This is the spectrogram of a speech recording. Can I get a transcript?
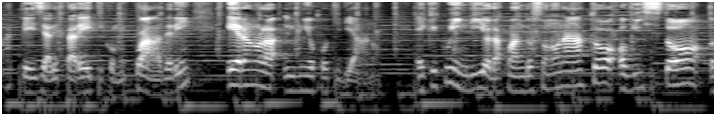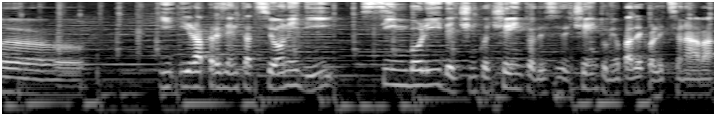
appesi alle pareti come quadri, erano la, il mio quotidiano. E che quindi io da quando sono nato ho visto uh, i, i rappresentazioni di simboli del 500, del 600, mio padre collezionava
